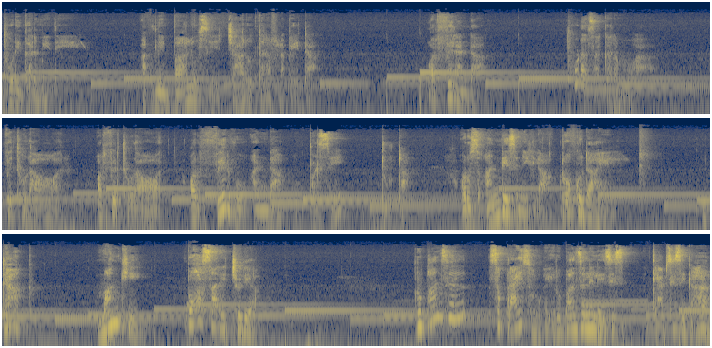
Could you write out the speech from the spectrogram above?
थोड़ी गर्मी दी, अपने बालों से चारों तरफ़ लपेटा और फिर अंडा थोड़ा सा गर्म हुआ, फिर थोड़ा और और फिर थोड़ा और और फिर वो अंडा ऊपर से टूटा और उस अंडे से निकला क्रोकोडाइल डक मंकी बहुत सारी चिड़िया। रूपांजल सरप्राइज़ हो गई। रूपांजल ने लेसी क्लैप्सी से कहा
